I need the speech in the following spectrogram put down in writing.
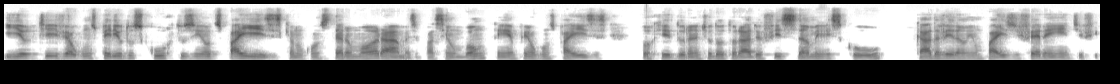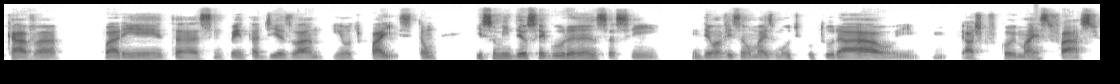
e eu tive alguns períodos curtos em outros países, que eu não considero morar, mas eu passei um bom tempo em alguns países, porque durante o doutorado eu fiz summer school, cada verão em um país diferente, ficava 40, 50 dias lá em outro país. Então, isso me deu segurança, assim, me deu uma visão mais multicultural e acho que ficou mais fácil.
